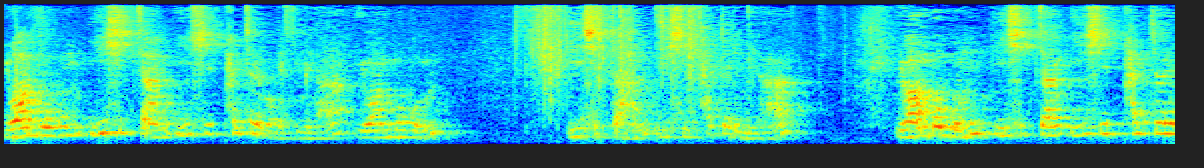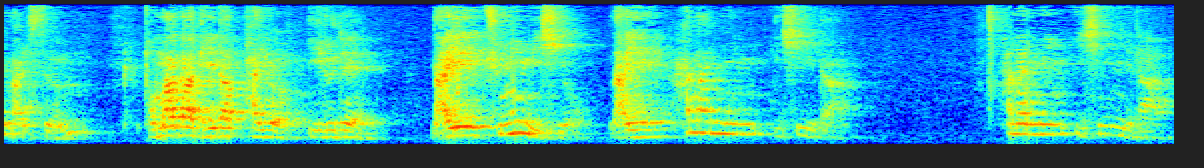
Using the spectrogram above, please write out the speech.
요한복음 20장 28절 보겠습니다. 요한복음 20장 28절입니다. 요한복음 20장 28절 말씀 도마가 대답하여 이르되 나의 주님이시요 나의 하나님이시이다. 하나님이십니다.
